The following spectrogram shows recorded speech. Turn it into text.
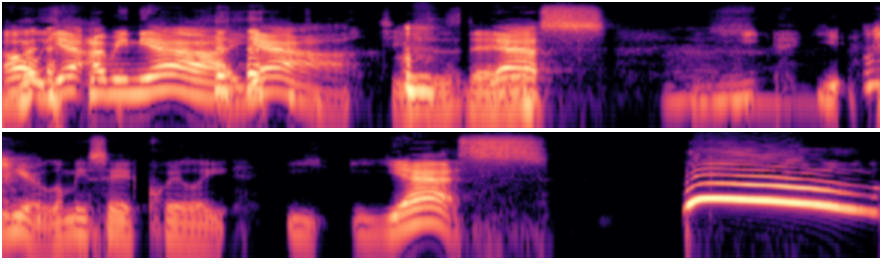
Oh yeah, I mean yeah, yeah. Jesus, Daniel. yes. Y- y- here, let me say it clearly. Y- yes. Woo!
